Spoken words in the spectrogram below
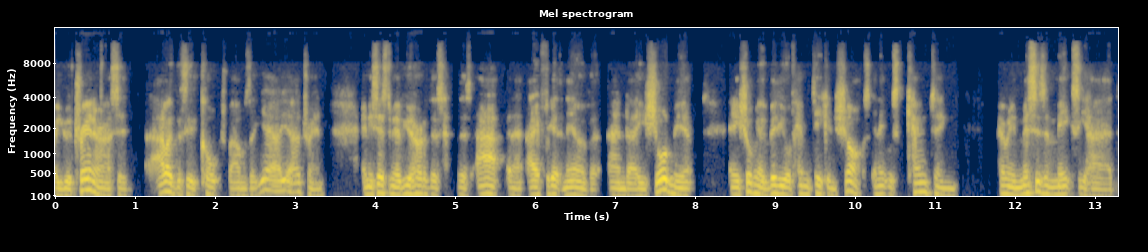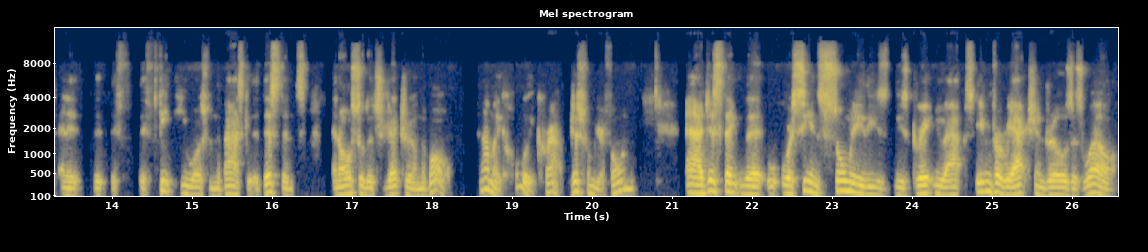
are you a trainer?" And I said, "I like to say coach," but I was like, "Yeah, yeah, I train." And he says to me, "Have you heard of this this app?" And I, I forget the name of it. And uh, he showed me it, and he showed me a video of him taking shots, and it was counting how many misses and makes he had, and it, the, the, the feet he was from the basket, the distance, and also the trajectory on the ball. And I'm like, holy crap, just from your phone. And I just think that we're seeing so many of these these great new apps, even for reaction drills as well.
